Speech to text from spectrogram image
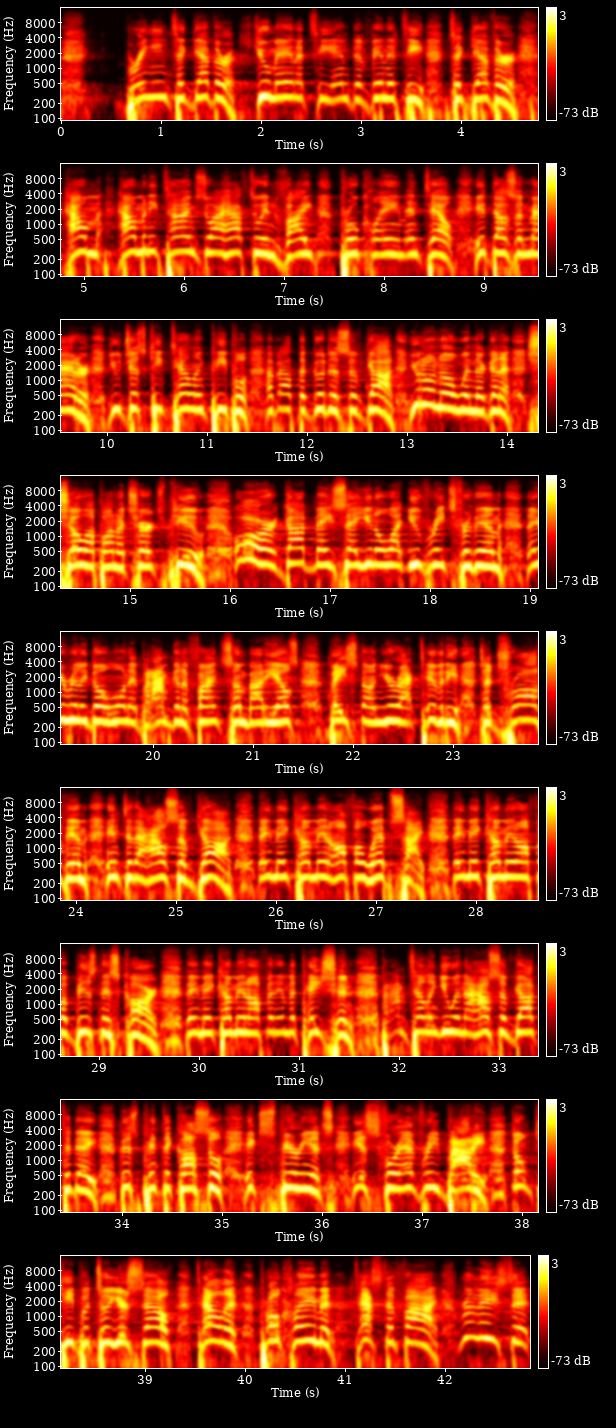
bringing together humanity and divinity together. How, how many times do I have to invite, proclaim, and tell? It doesn't matter. You just keep telling people about the goodness of God. You don't know when they're going to show up on a church pew. Or God may say, you know what, you've reached for them. They really don't want it, but I'm going to find somebody else based on your activity to draw them into the house of God. They may come in off a website, they may come in off a business card, they may come in off an invitation. But I'm telling you, in the house of God today, this Pentecostal experience is for everybody. Don't keep it to yourself. Tell it, proclaim it, testify, release it.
